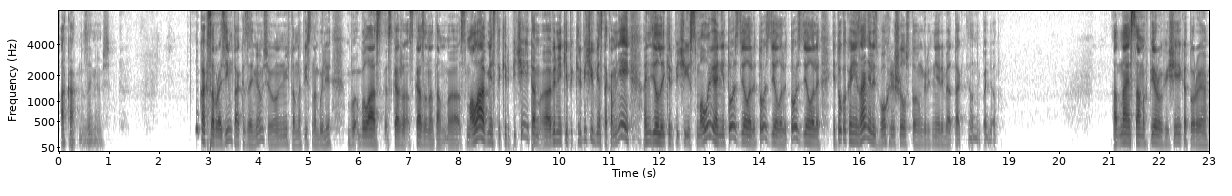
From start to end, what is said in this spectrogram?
А как мы займемся? Ну, как сообразим, так и займемся. У них там написано были, была сказано там э, смола вместо кирпичей, там, э, вернее, кирпичи вместо камней. Они делали кирпичи из смолы, они то сделали, то сделали, то сделали. И то, как они занялись, Бог решил, что он говорит, не, ребят, так дело не пойдет. Одна из самых первых вещей, которые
